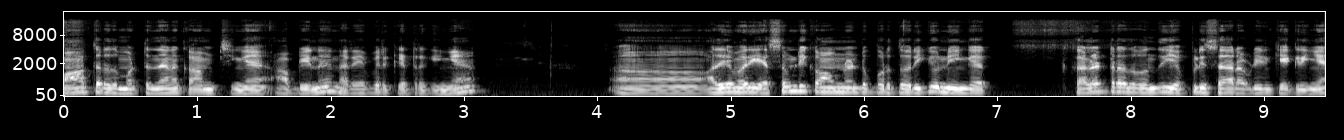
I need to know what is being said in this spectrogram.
மாற்றுறது மட்டும்தானே காமிச்சிங்க அப்படின்னு நிறைய பேர் கேட்டிருக்கீங்க. அதே மாதிரி எஸ்எம்டி காம்பனண்ட்டை பொறுத்த வரைக்கும் நீங்கள் கலட்டுறது வந்து எப்படி சார் அப்படின்னு கேட்குறீங்க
